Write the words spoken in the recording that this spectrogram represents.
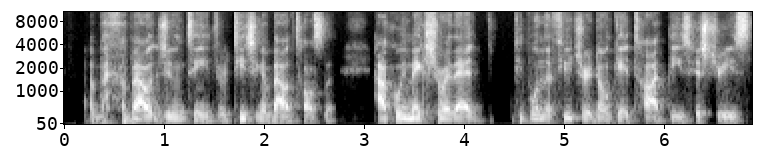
about Juneteenth or teaching about Tulsa? How can we make sure that people in the future don't get taught these histories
